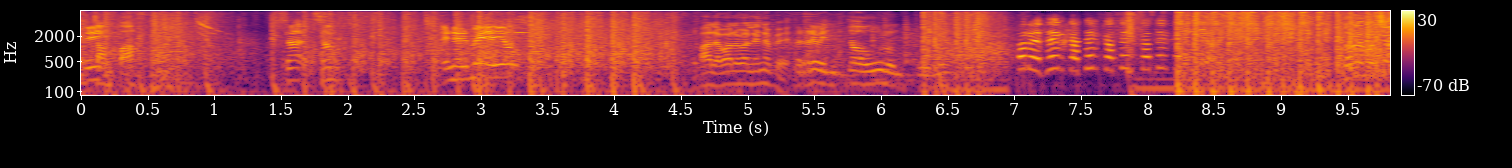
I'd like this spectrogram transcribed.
Sí. Estampa. Se ha- en el medio Vale, vale, vale, NP. he reventado uno un puño. ¡Vale, cerca, cerca, cerca, cerca, cerca! ¿Dónde mocha?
